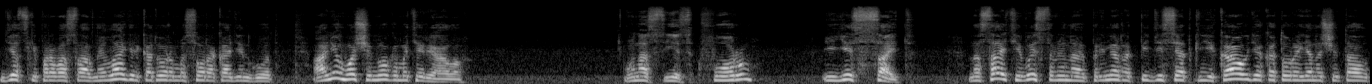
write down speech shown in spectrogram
детский православный лагерь, которому 41 год. О нем очень много материалов. У нас есть форум и есть сайт. На сайте выставлено примерно 50 книг аудио, которые я насчитал,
